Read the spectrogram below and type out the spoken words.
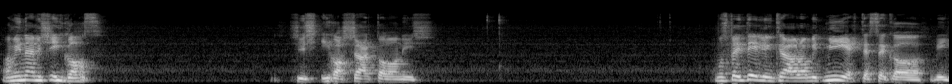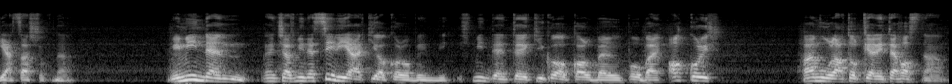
Ami nem is igaz. És is igazságtalan is. Most pedig térjünk rá arra, amit miért teszek a végjátszásoknál. Mi minden, az minden szériát ki akarom vinni, és mindent ki akarok belőle próbálni. Akkor is, ha emulátor kell itt használom.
